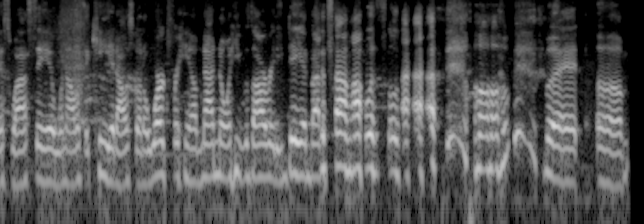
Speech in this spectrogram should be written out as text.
That's why I said when I was a kid, I was going to work for him, not knowing he was already dead by the time I was alive. um, but um,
